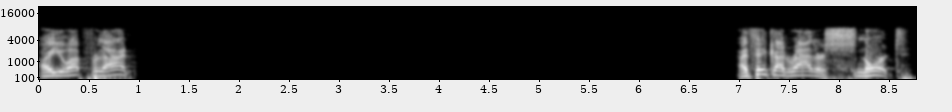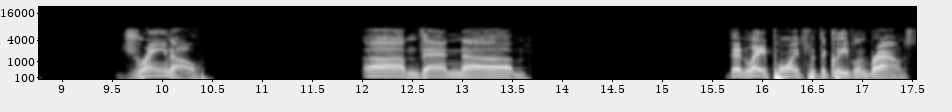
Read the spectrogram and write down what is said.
Are you up for that? I think I'd rather snort Drano um, than um, than lay points with the Cleveland Browns.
